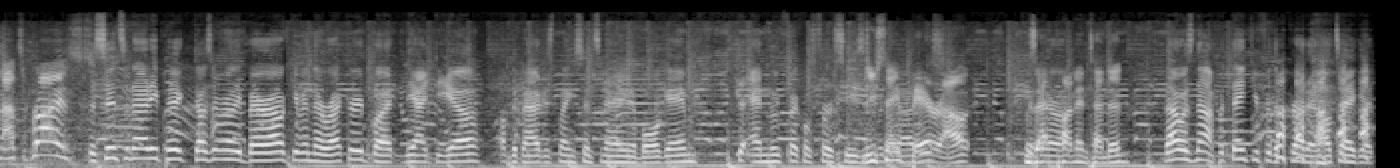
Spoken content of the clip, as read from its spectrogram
not surprised. the Cincinnati pick doesn't really bear out given their record, but the idea of the Badgers playing Cincinnati in a bowl game to end Luke Fickell's first season. Did you with say the bear out? Was that Bear pun intended? That was not, but thank you for the credit. I'll take it.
